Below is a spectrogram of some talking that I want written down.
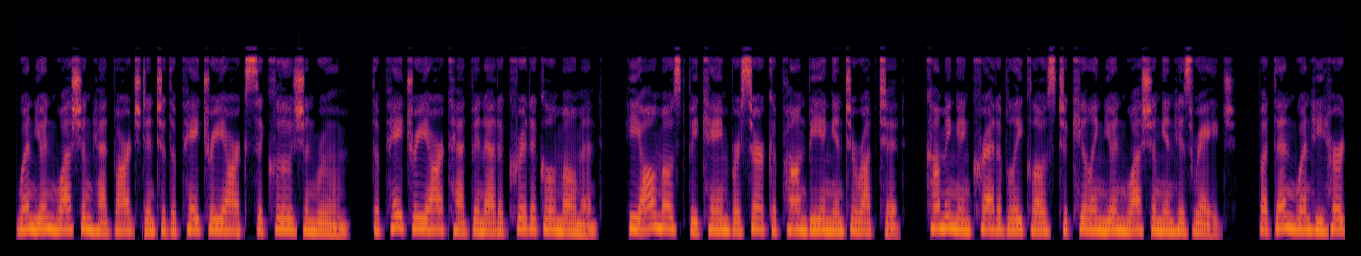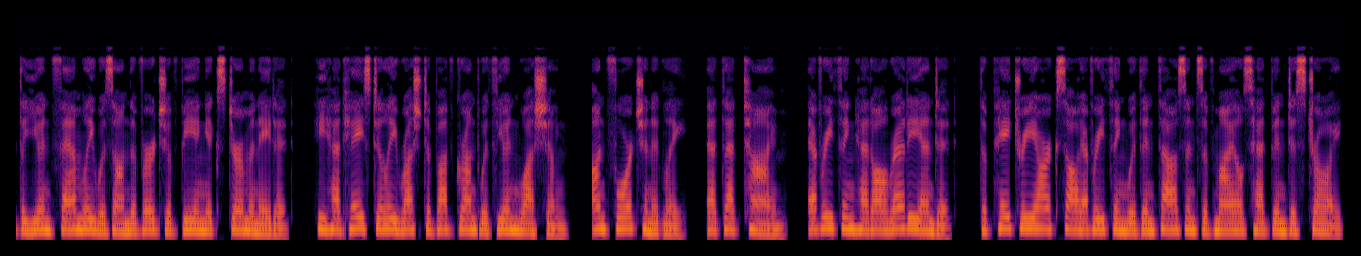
When Yun Wusheng had barged into the patriarch's seclusion room, the patriarch had been at a critical moment. He almost became berserk upon being interrupted, coming incredibly close to killing Yun Wusheng in his rage. But then when he heard the Yun family was on the verge of being exterminated, he had hastily rushed above ground with Yun Wusheng. Unfortunately, at that time, everything had already ended. The patriarch saw everything within thousands of miles had been destroyed.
